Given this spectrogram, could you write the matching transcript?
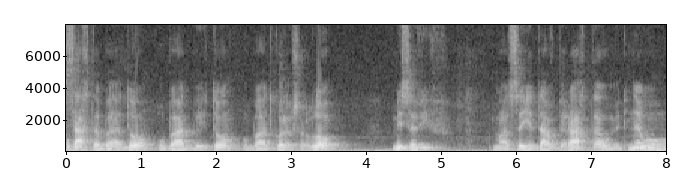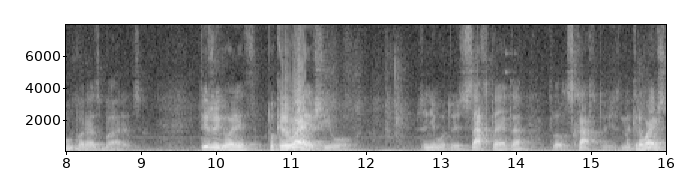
сахта баадо, убаат бейто, убаат коля шарло, мисавив. Маасе едав берахта, умикневу паразбарец. Ты же, говорит, покрываешь его за него. То есть сахта это слово схах, то есть накрываешь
